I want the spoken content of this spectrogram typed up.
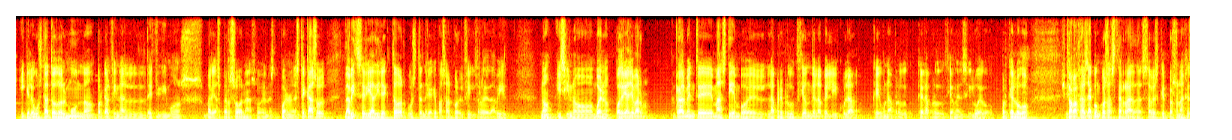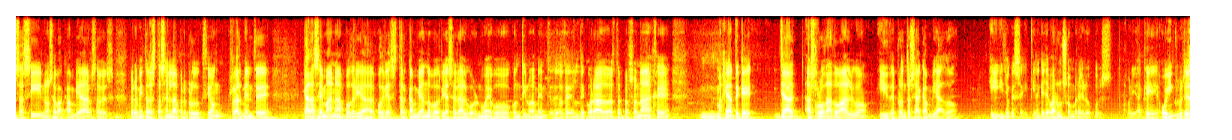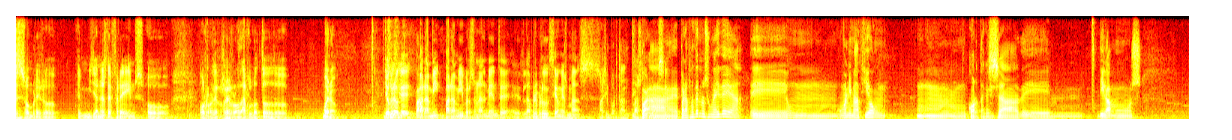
y que le guste a todo el mundo, porque al final decidimos varias personas, o en este, bueno, en este caso David sería director, pues tendría que pasar por el filtro de David, ¿no? Y si no, bueno, podría llevar realmente más tiempo el- la preproducción de la película que, una que la producción en sí luego, porque luego trabajas ya con cosas cerradas, sabes que el personaje es así, no se va a cambiar, sabes, pero mientras estás en la preproducción realmente cada semana podría, podrías estar cambiando, podría ser algo nuevo continuamente, desde el decorado hasta el personaje. Imagínate que ya has rodado algo y de pronto se ha cambiado. Y yo qué sé, y tiene que llevar un sombrero, pues habría que o incluir ese sombrero en millones de frames o, o ro- rerodarlo todo. Bueno, yo Sí, creo sí, que pa- para mí, para mí personalmente, eh, la preproducción es más, Más importante. más dura, Para, sí. para facernos unha idea, eh, un, unha animación Mm, mm, corta, que sexa de, mm, digamos,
